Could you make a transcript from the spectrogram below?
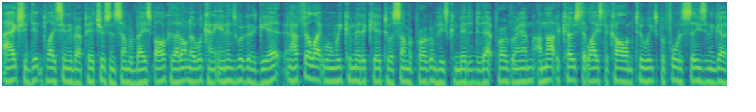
I actually didn't place any of our pitchers in summer baseball because I don't know what kind of innings we're going to get. And I feel like when we commit a kid to a summer program, he's committed to that program. I'm not the coach that likes to call him two weeks before the season and go,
